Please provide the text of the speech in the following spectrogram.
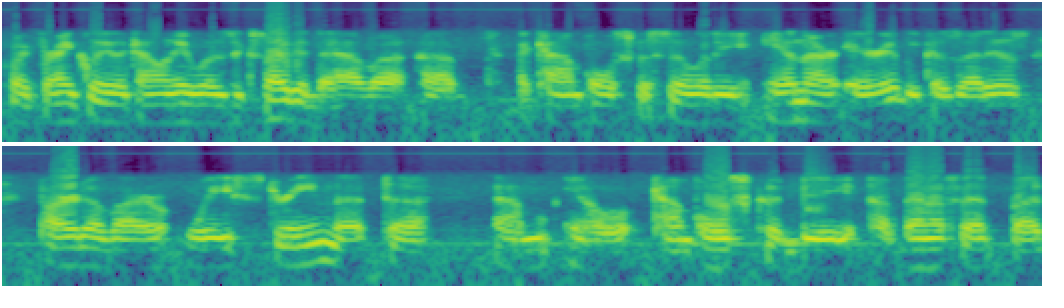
quite frankly, the county was excited to have a, a, a compost facility in our area because that is part of our waste stream that. Uh, um, you know, compost could be a benefit, but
